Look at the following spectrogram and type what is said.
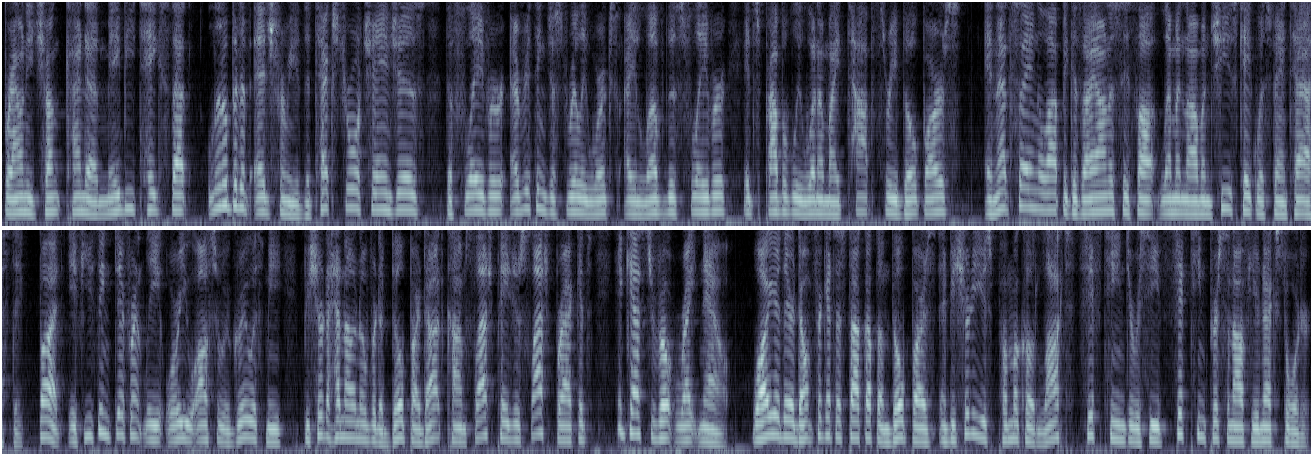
brownie chunk kind of maybe takes that little bit of edge for me. The textural changes, the flavor, everything just really works. I love this flavor. It's probably one of my top three built bars. And that's saying a lot because I honestly thought lemon almond cheesecake was fantastic. But if you think differently or you also agree with me, be sure to head on over to builtbar.com slash pages slash brackets and cast your vote right now. While you're there, don't forget to stock up on Built Bars and be sure to use promo code LOCKED15 to receive 15% off your next order.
